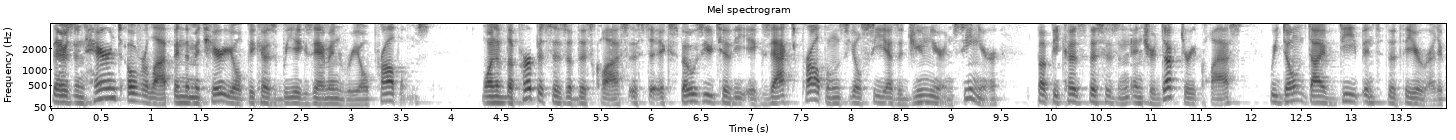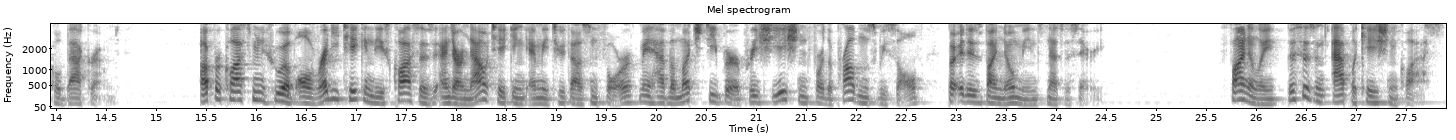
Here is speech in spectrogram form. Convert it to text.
There's inherent overlap in the material because we examine real problems. One of the purposes of this class is to expose you to the exact problems you'll see as a junior and senior, but because this is an introductory class, we don't dive deep into the theoretical background. Upperclassmen who have already taken these classes and are now taking ME 2004 may have a much deeper appreciation for the problems we solve, but it is by no means necessary. Finally, this is an application class.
